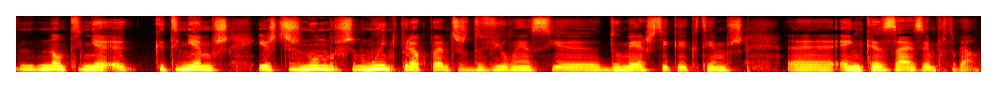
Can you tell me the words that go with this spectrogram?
não tinha, que tenhamos estes números muito preocupantes de violência doméstica que temos em casais em Portugal.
